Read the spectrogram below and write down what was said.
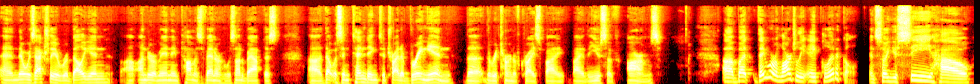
and there was actually a rebellion uh, under a man named Thomas Venner, who was not a Baptist, uh, that was intending to try to bring in the, the return of Christ by, by the use of arms. Uh, but they were largely apolitical. And so you see how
